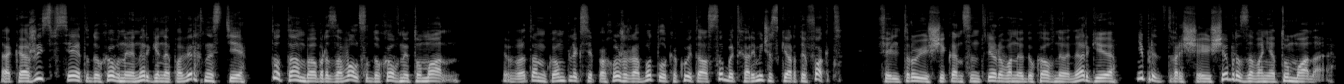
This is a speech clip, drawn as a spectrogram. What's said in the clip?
Окажись вся эта духовная энергия на поверхности, то там бы образовался духовный туман. В этом комплексе, похоже, работал какой-то особый дхармический артефакт, фильтрующий концентрированную духовную энергию и предотвращающий образование тумана.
